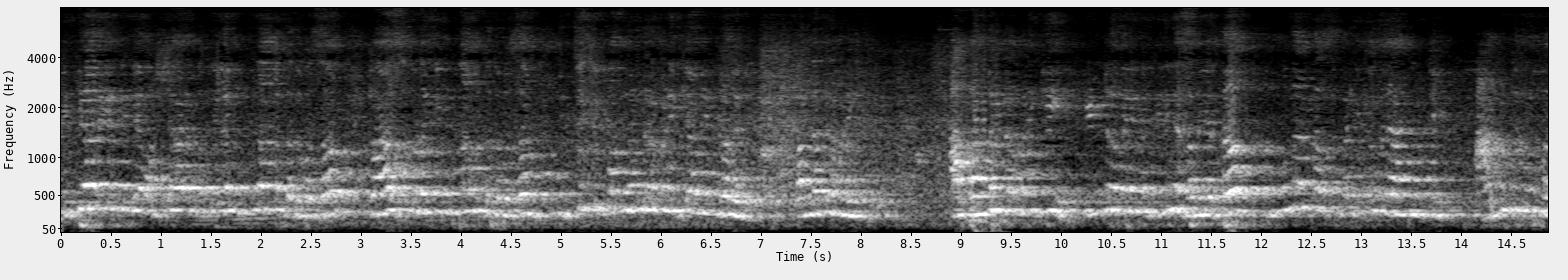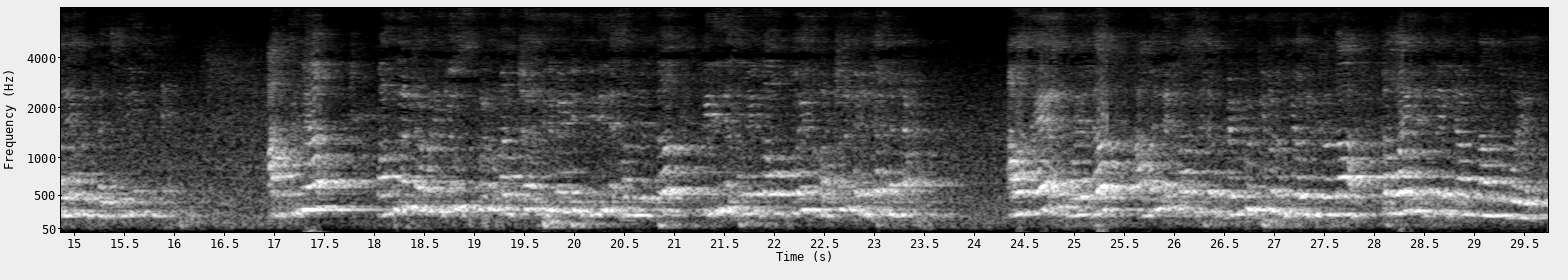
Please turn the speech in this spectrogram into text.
വിദ്യാലയത്തിന്റെ വർഷാരംഭത്തിലെ മൂന്നാമത്തെ ദിവസം ക്ലാസ് തുടങ്ങി മൂന്നാമത്തെ ദിവസം ഉച്ചയ്ക്ക് പന്ത്രണ്ടര മണിക്കാണ് ഇന്റർവെൽ പന്ത്രണ്ടര മണിക്ക് ആ പന്ത്രണ്ടര മണിക്ക് ഇന്റർവെല്ലിന് തിരിഞ്ഞ സമയത്ത് മൂന്നാം ക്ലാസ് പഠിക്കുന്ന ഒരു ആൺകുട്ടി ആൺകുട്ടി ഒന്നും പറയാൻ പറ്റില്ല ചെറിയ കുഞ്ഞ് ആ കുഞ്ഞ് പന്ത്രണ്ടര മണിക്ക് സ്കൂൾ ഭക്ഷണത്തിന് വേണ്ടി തിരിഞ്ഞ സമയത്ത് തിരിഞ്ഞ സമയത്ത് അവൻ പോയത് ഭക്ഷണം കഴിക്കാനല്ല അവൻ നേരെ പോയത് അവന്റെ ക്ലാസ്സിലെ പെൺകുട്ടികൾ ഉപയോഗിക്കുന്ന ടോയ്ലറ്റിലേക്കാണ് നടന്നു പോയത്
